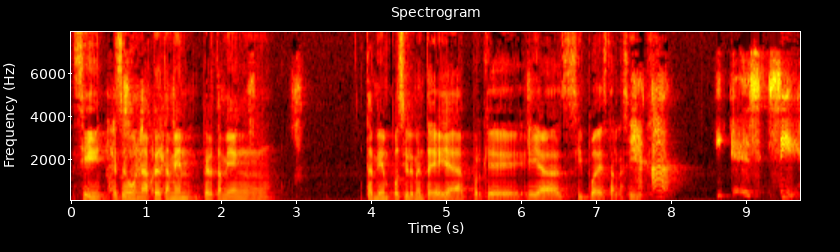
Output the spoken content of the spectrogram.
Sí, esa es una, pero también, pero también, también posiblemente ella, porque ella sí puede estar así. Ah, y es, sí,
